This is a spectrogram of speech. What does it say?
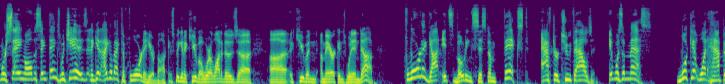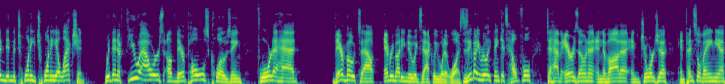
were saying all the same things, which is, and again, I go back to Florida here, Buck. Speaking of Cuba, where a lot of those uh, uh, Cuban Americans would end up. Florida got its voting system fixed after 2000. It was a mess. Look at what happened in the 2020 election. Within a few hours of their polls closing, Florida had their votes out. Everybody knew exactly what it was. Does anybody really think it's helpful to have Arizona and Nevada and Georgia and Pennsylvania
